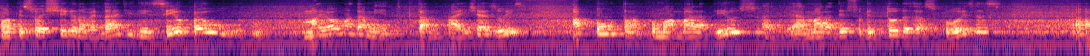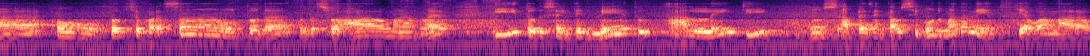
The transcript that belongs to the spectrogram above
uma pessoa chega, na verdade, e diz, Senhor, qual é o maior mandamento? Tá, aí Jesus aponta como amar a Deus, amar a Deus sobre todas as coisas, ah, com todo o seu coração, toda, toda a sua alma, não é? E todo o seu entendimento, além de nos apresentar o segundo mandamento, que é o amar ao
